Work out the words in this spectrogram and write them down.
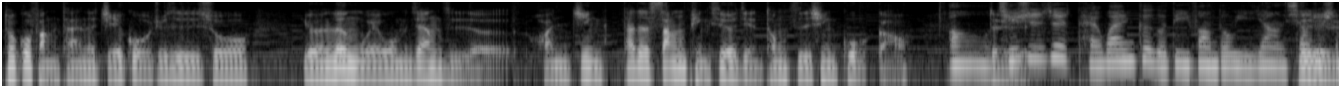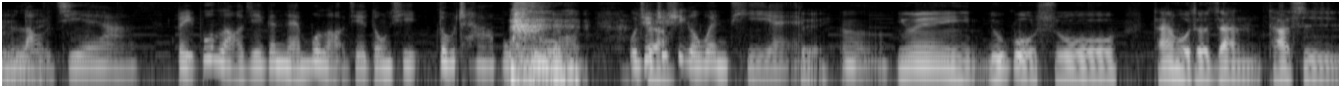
透过访谈的结果，就是说。有人认为我们这样子的环境，它的商品是有点同质性过高。哦，其实这台湾各个地方都一样，像是什么老街啊。北部老街跟南部老街东西都差不多，我觉得这是一个问题耶。对，嗯因为如果说台湾火车站它是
